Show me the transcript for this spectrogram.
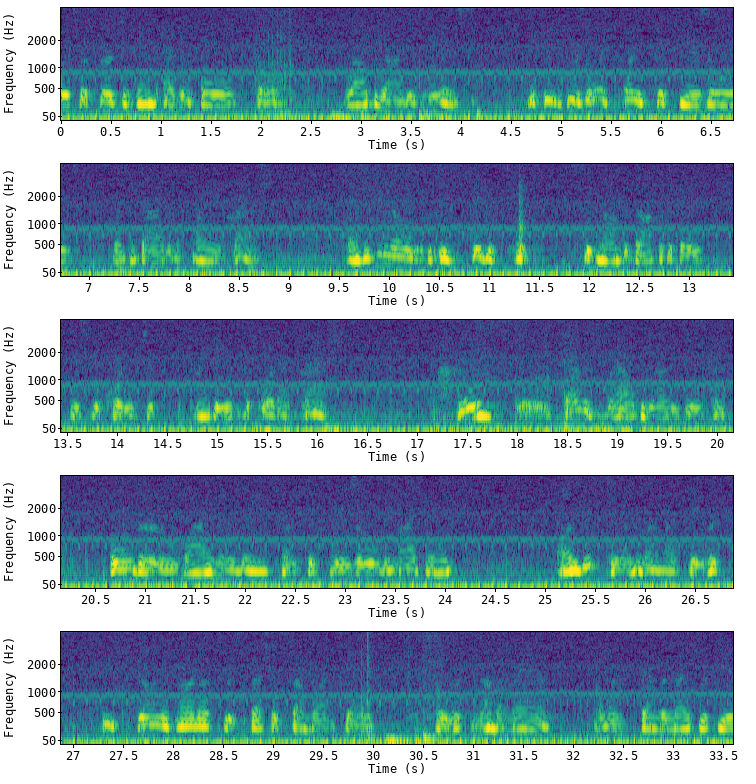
always referred to him as an old soul, well beyond his years. You see, he was only 26 years old when he died in a plane crash. And did you know his biggest hit, Sitting on the Dock of the Bay, was recorded just three days before that crash? He always uh, sounded well beyond his years, like older, to a special someone saying, Hey, listen, I'm a man. I want to spend the night with you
